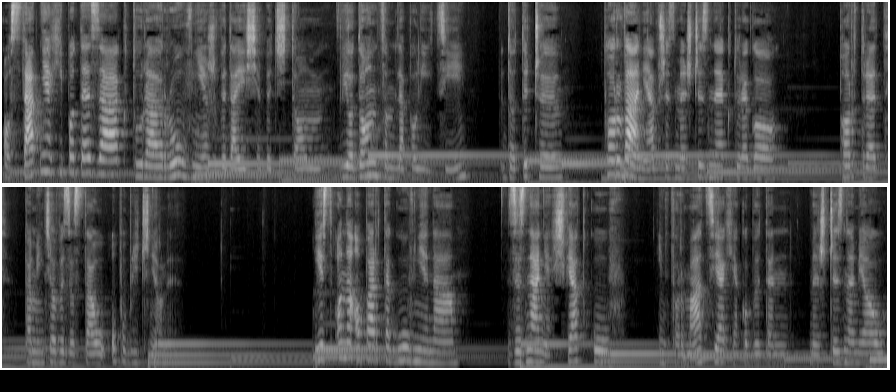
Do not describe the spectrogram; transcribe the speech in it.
Ostatnia hipoteza, która również wydaje się być tą wiodącą dla policji, dotyczy porwania przez mężczyznę, którego portret pamięciowy został upubliczniony. Jest ona oparta głównie na zeznaniach świadków, informacjach, jakoby ten mężczyzna miał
